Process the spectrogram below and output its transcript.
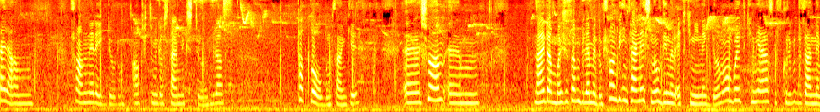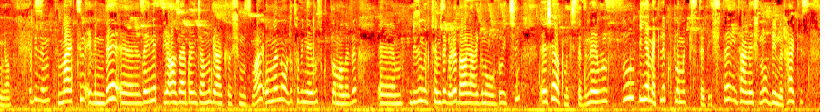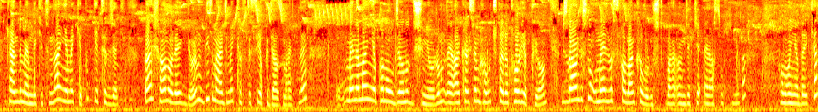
Selam. Şu an nereye gidiyorum? Outfitimi göstermek istiyorum. Biraz tatlı oldum sanki. Ee, şu an em, nereden başlasam bilemedim. Şu an bir International Dinner etkinliğine gidiyorum ama bu etkinliği Erasmus Kulübü düzenlemiyor. Bizim Mert'in evinde e, Zeynep diye Azerbaycanlı bir arkadaşımız var. Onların orada tabii Nevruz kutlamaları e, bizim ülkemize göre daha yaygın olduğu için e, şey yapmak istedi. Nevruz'u bir yemekle kutlamak istedi işte. International Dinner. Herkes kendi memleketinden yemek yapıp getirecek. Ben şu an oraya gidiyorum. Biz mercimek köftesi yapacağız Mert'le menemen yapan olacağını düşünüyorum. Ee, arkadaşlarım havuç tarator yapıyor. Biz daha öncesinde un helvası falan kavurmuştuk ben önceki Erasmus'umda. Polonya'dayken.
